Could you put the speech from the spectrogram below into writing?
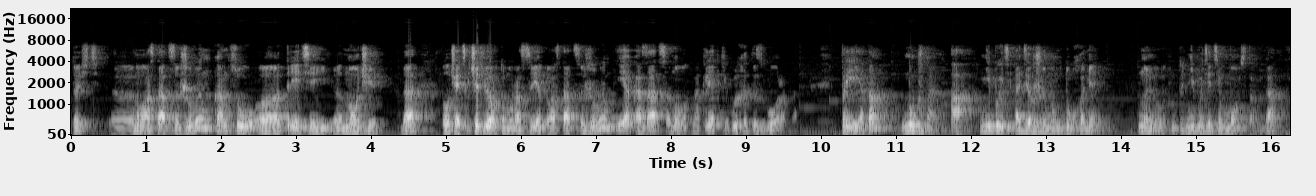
то есть, э, ну, остаться живым к концу э, третьей э, ночи, да, получается, к четвертому рассвету остаться живым и оказаться, ну, вот на клетке выход из города. При этом нужно, а, не быть одержимым духами, ну, не быть этим монстром, да,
